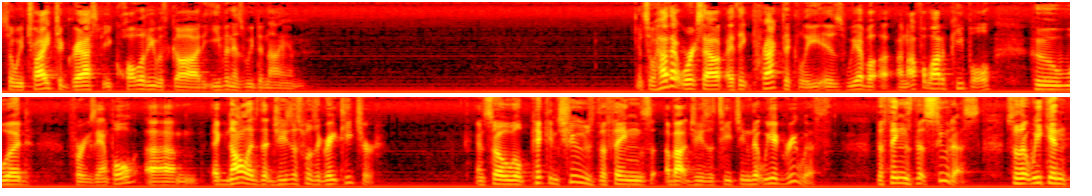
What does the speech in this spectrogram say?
So we try to grasp equality with God even as we deny Him. And so, how that works out, I think, practically, is we have a, an awful lot of people who would, for example, um, acknowledge that Jesus was a great teacher. And so we'll pick and choose the things about Jesus' teaching that we agree with, the things that suit us, so that we can,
